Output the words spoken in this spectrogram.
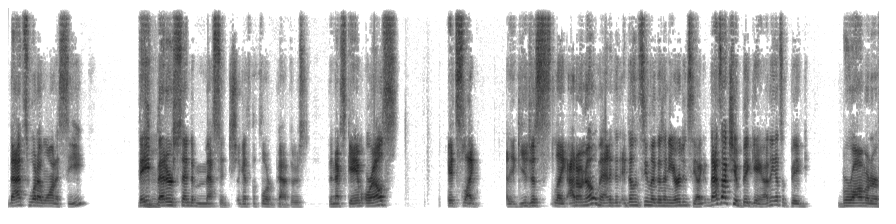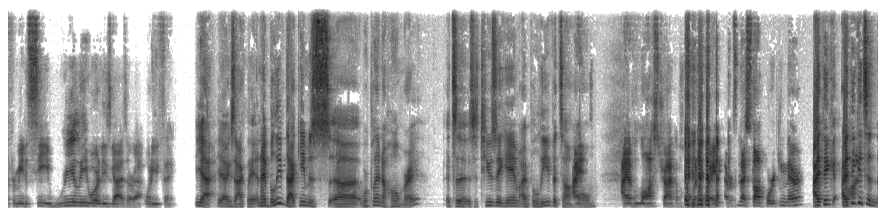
that's what I want to see. They Mhm. better send a message against the Florida Panthers the next game, or else it's like like you just like I don't know, man. It, it doesn't seem like there's any urgency. Like that's actually a big game. I think that's a big barometer for me to see really where these guys are at. What do you think? Yeah, yeah, exactly. And I believe that game is uh we're playing at home, right? It's a it's a Tuesday game. I believe it's at I- home. I have lost track of home and away ever since I stopped working there. I think I think it's an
